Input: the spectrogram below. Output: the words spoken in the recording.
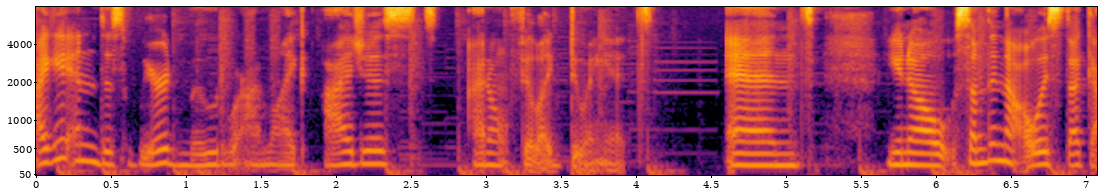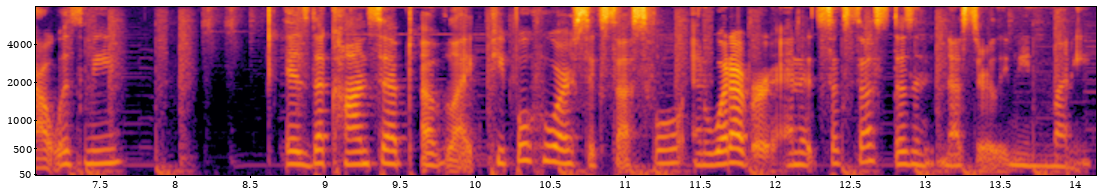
I get in this weird mood where I'm like, I just, I don't feel like doing it. And, you know, something that always stuck out with me is the concept of like people who are successful and whatever. And it's success doesn't necessarily mean money,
